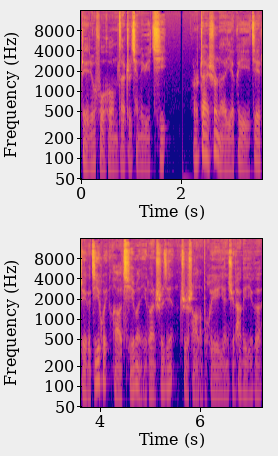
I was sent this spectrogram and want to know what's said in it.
这也就符合我们在之前的预期。而债市呢也可以借这个机会啊企稳一段时间，至少呢不会延续它的一个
